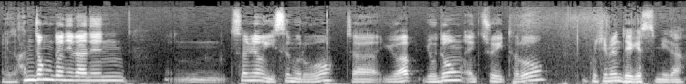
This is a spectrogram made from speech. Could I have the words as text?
그래서 한정된이라는 음, 설명이 있으므로 자 유압 요동 액추에이터로 보시면 되겠습니다.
